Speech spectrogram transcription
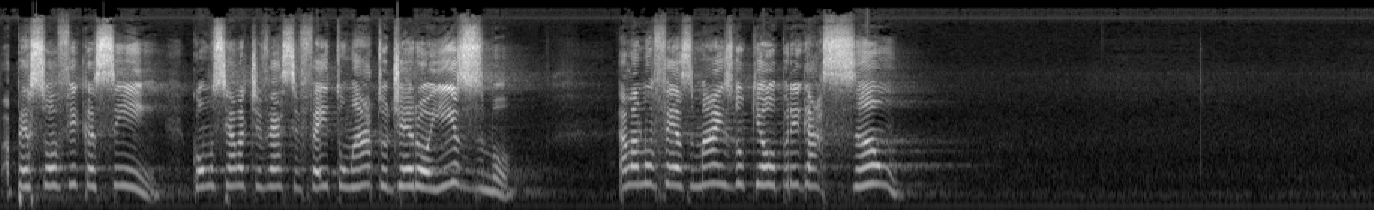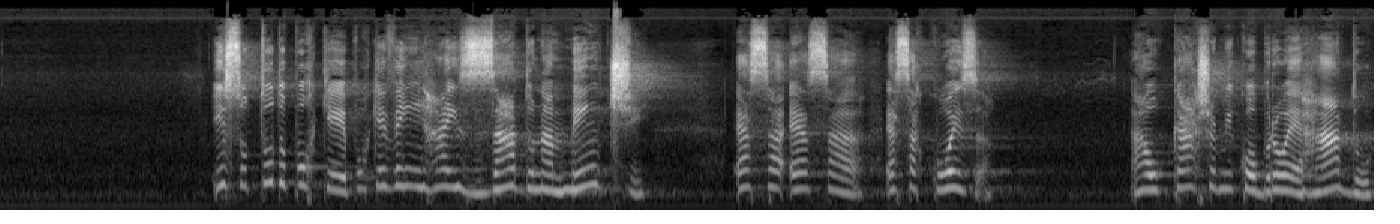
a pessoa fica assim, como se ela tivesse feito um ato de heroísmo. Ela não fez mais do que a obrigação. Isso tudo por quê? Porque vem enraizado na mente essa essa essa coisa. Ah, o caixa me cobrou errado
